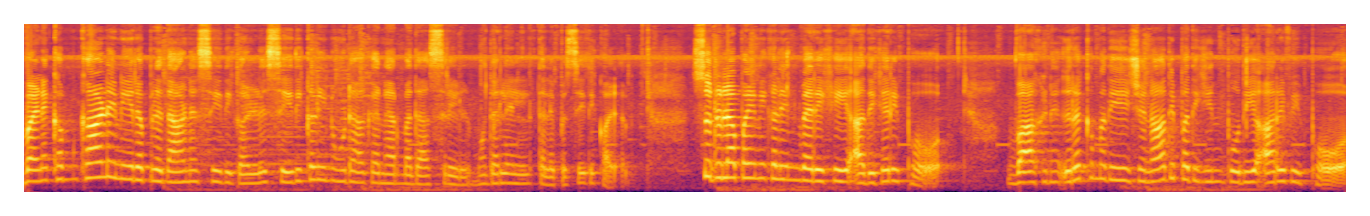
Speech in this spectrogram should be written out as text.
வணக்கம். காலை நேர பிரதான செய்திகள். செய்திகளினூடாக நர்மதா சிறில் முதலில் தலைப்பு செய்திகள். சுற்றுலா பயணிகளின் வருகை அதிகரிப்போ. வாகன இறக்குமதி ஜனாதிபதியின் புதிய அறிவிப்போ.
